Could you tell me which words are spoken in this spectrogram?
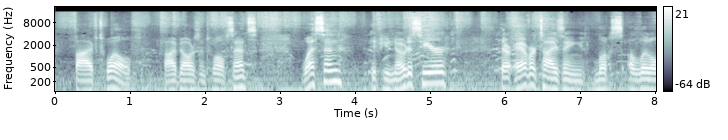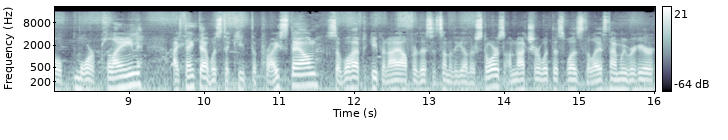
$5.12. $5.12. Wesson, if you notice here, their advertising looks a little more plain I think that was to keep the price down, so we'll have to keep an eye out for this at some of the other stores. I'm not sure what this was the last time we were here.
